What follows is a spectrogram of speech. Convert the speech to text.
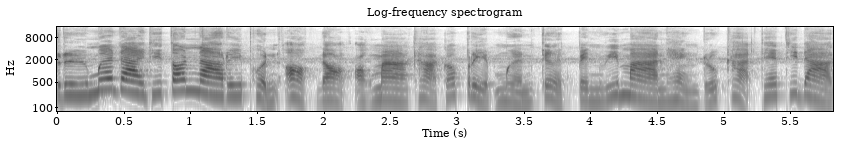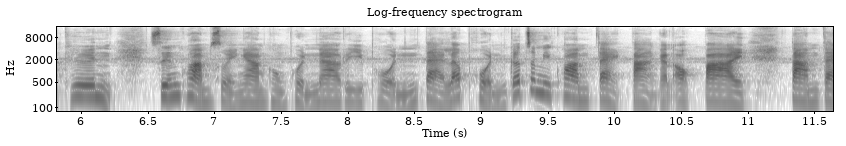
หรือเมื่อใดที่ต้นนารีผลออกดอกออกมาค่ะ ก็เปรียบเหมือนเกิดเป็นวิมานแห่งรุกขเทพธิดาขึ้น ซึ่งความสวยงามของผลนารีผล แต่ละผลก็จะมีความแตกต่างกันออกไป ตามแต่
